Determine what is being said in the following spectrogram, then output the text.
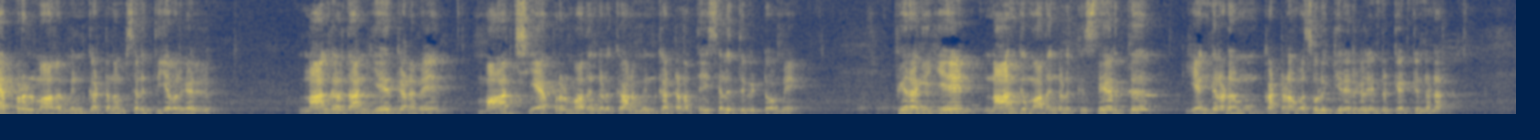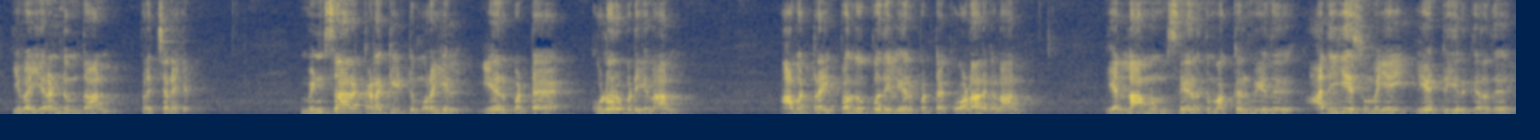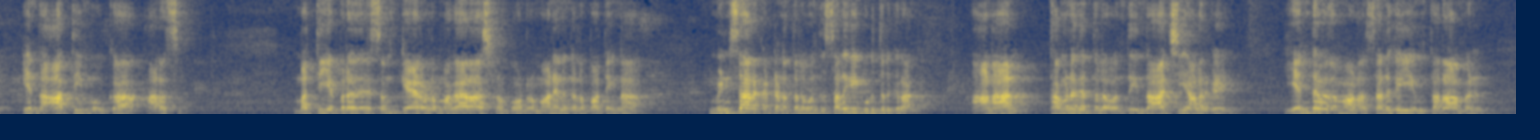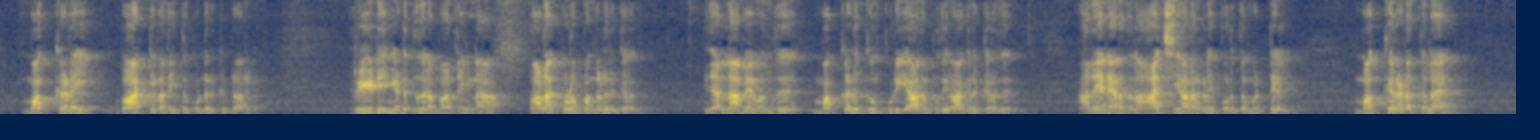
ஏப்ரல் மாத மின் கட்டணம் செலுத்தியவர்கள் நாங்கள் தான் ஏற்கனவே மார்ச் ஏப்ரல் மாதங்களுக்கான மின் கட்டணத்தை செலுத்திவிட்டோமே. பிறகு ஏன் நான்கு மாதங்களுக்கு சேர்த்து எங்களிடமும் கட்டணம் வசூலிக்கிறீர்கள் என்று கேட்கின்றனர். இவை இரண்டும் தான் பிரச்சனைகள். மின்சார கணக்கீட்டு முறையில் ஏற்பட்ட குளறுபடிகளால் அவற்றை பகுப்பதில் ஏற்பட்ட கோளாறுகளால் எல்லாமும் சேர்த்து மக்கள் மீது அதிக சுமையை ஏற்றியிருக்கிறது இந்த அதிமுக அரசு. மத்திய பிரதேசம் கேரளம் மகாராஷ்டிரம் போன்ற மாநிலங்களில் பார்த்திங்கன்னா மின்சார கட்டணத்தில் வந்து சலுகை கொடுத்துருக்குறாங்க. ஆனால் தமிழகத்தில் வந்து இந்த ஆட்சியாளர்கள் எந்த விதமான சலுகையும் தராமல் மக்களை வாட்டி வதைத்து கொண்டிருக்கின்றார்கள். ரீடிங் எடுத்ததில் பார்த்தீங்கன்னா பல குழப்பங்கள் இருக்கிறது. இது எல்லாமே வந்து மக்களுக்கும் புரியாத புதிராக இருக்கிறது. அதே நேரத்தில் ஆட்சியாளர்களை பொறுத்த மட்டில் மக்களிடத்தில்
